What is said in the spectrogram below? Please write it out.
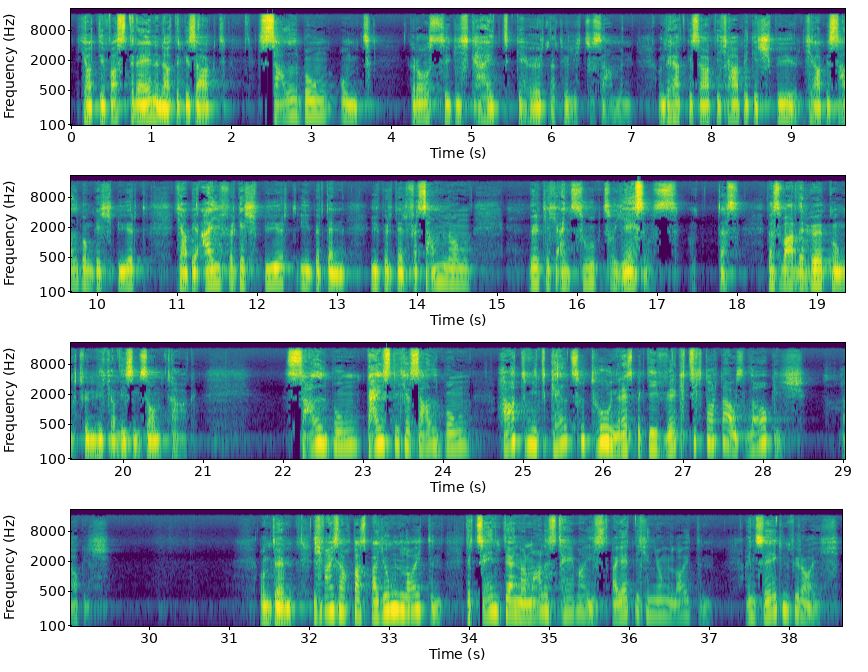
ich hatte was Tränen, hat er gesagt, Salbung und Großzügigkeit gehört natürlich zusammen. Und er hat gesagt, ich habe gespürt, ich habe Salbung gespürt, ich habe Eifer gespürt über, den, über der Versammlung, wirklich ein Zug zu Jesus. Und das, das war der Höhepunkt für mich an diesem Sonntag. Salbung, geistliche Salbung hat mit Geld zu tun, respektive wirkt sich dort aus. Logisch, logisch. Und ähm, ich weiß auch, dass bei jungen Leuten der Zehnte ein normales Thema ist, bei etlichen jungen Leuten. Ein Segen für euch.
